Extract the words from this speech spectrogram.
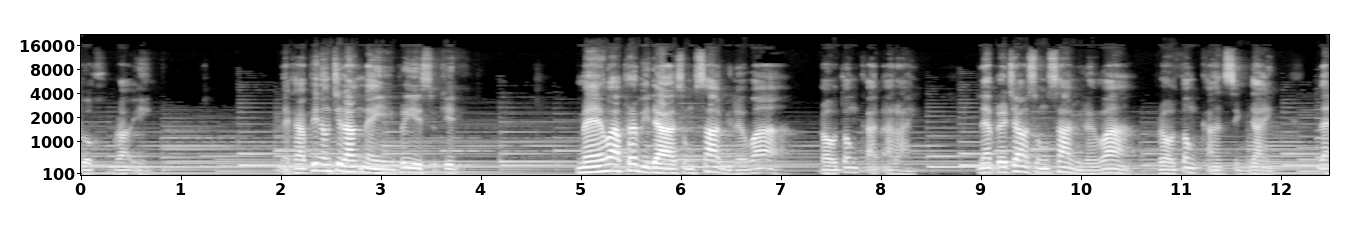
ตัวของเราเองนะครับพี่น้องที่รักในพระเยซูคริสต์ แม้ว่าพระบิดาทรงทราบอยู่แล้วว่า เราต้องการอะไร และพระเจ้าทรงทราบอยู่แล้วว่า เราต้องการสิ่งใด และ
